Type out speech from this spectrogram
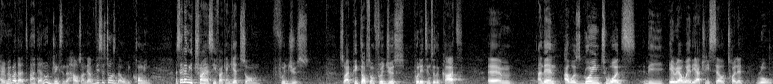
I remember that ah, there are no drinks in the house, and there are visitors that will be coming. I said, let me try and see if I can get some fruit juice. So I picked up some fruit juice, put it into the cart, um, and then I was going towards the area where they actually sell toilet roll.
